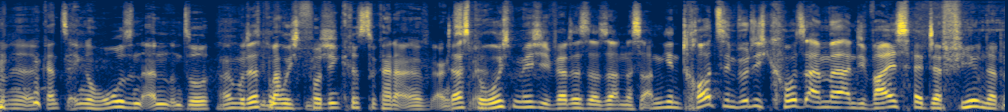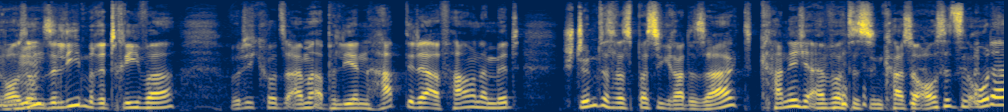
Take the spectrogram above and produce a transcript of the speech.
eine, ganz enge Hosen an und so. Ja, gut, das die machen, beruhigt vor mich. denen kriegst du keine Angst Das mehr. beruhigt mich, ich werde das also anders angehen. Trotzdem würde ich kurz einmal an die Weisheit der vielen da draußen, unsere lieben Retriever, würde ich kurz einmal appellieren. Habt ihr da Erfahrung damit? Stimmt das, was Basti gerade sagt? Kann ich einfach das in Kasso aussitzen? Oder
